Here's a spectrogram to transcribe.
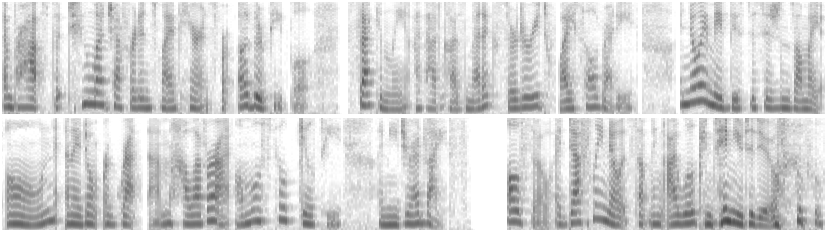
and perhaps put too much effort into my appearance for other people. Secondly, I've had cosmetic surgery twice already. I know I made these decisions on my own and I don't regret them. However, I almost feel guilty. I need your advice. Also, I definitely know it's something I will continue to do.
